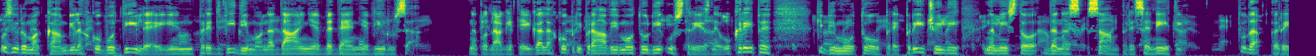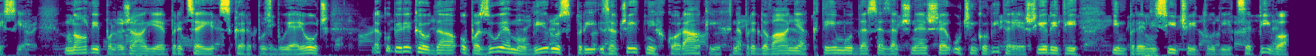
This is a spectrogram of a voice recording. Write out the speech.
oziroma kam bi lahko vodile in predvidimo nadaljnje vedenje virusa. Na podlagi tega lahko pripravimo tudi ustrezne ukrepe, ki bi mu to preprečili, namesto da nas sam preseneti. Tudi res je, novi položaj je precej skrb vzbujajoč. Lahko bi rekel, da opazujemo virus pri začetnih korakih napredovanja k temu, da se začne še učinkoviteje širiti in prelisiči tudi cepivo.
